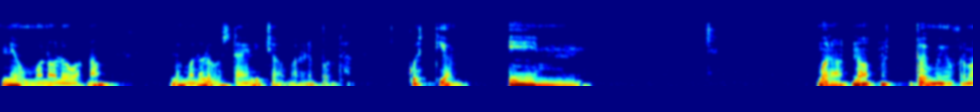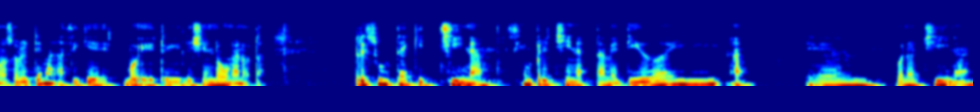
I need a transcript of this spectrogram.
neumonólogos, ¿no? Los monólogos está bien dicho, bueno, no importa. Cuestión. Em, bueno, no, estoy muy informado sobre el tema, así que estoy leyendo una nota. Resulta que China, siempre China está metido ahí. Ah, em, bueno, China,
